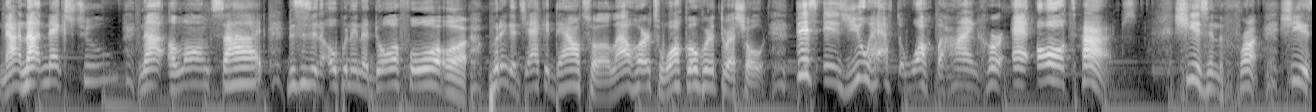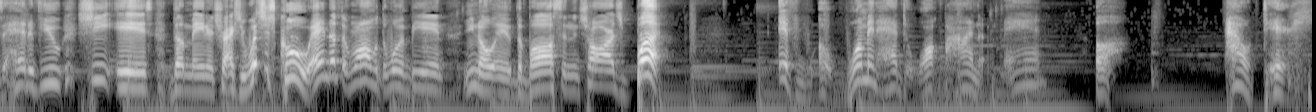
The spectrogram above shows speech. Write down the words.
Not not next to, not alongside. This isn't opening a door for or putting a jacket down to allow her to walk over a threshold. This is you have to walk behind her at all times. She is in the front. She is ahead of you. She is the main attraction, which is cool. Ain't nothing wrong with the woman being, you know, eh, the boss and in charge. But if a woman had to walk behind a man, ugh, how dare he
